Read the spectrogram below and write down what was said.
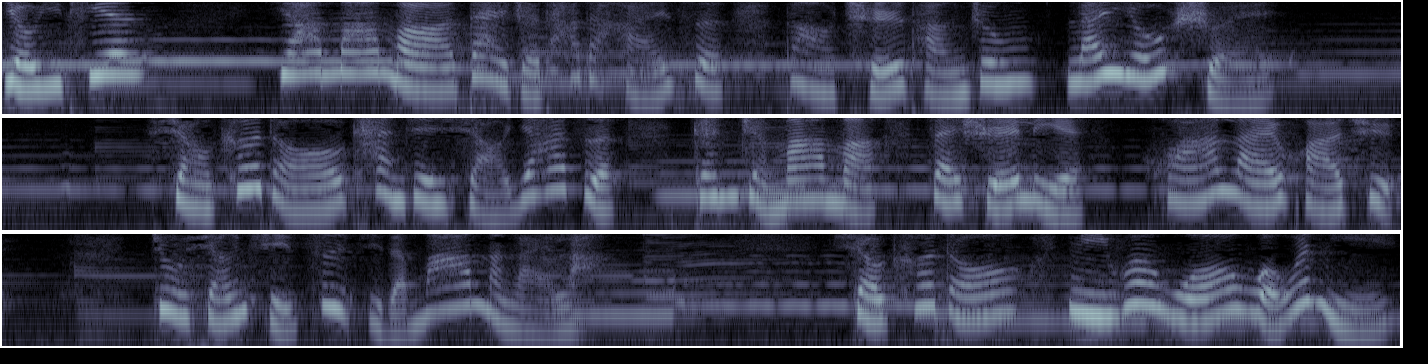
有一天。鸭妈妈带着它的孩子到池塘中来游水。小蝌蚪看见小鸭子跟着妈妈在水里划来划去，就想起自己的妈妈来了。小蝌蚪，你问我，我问你，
